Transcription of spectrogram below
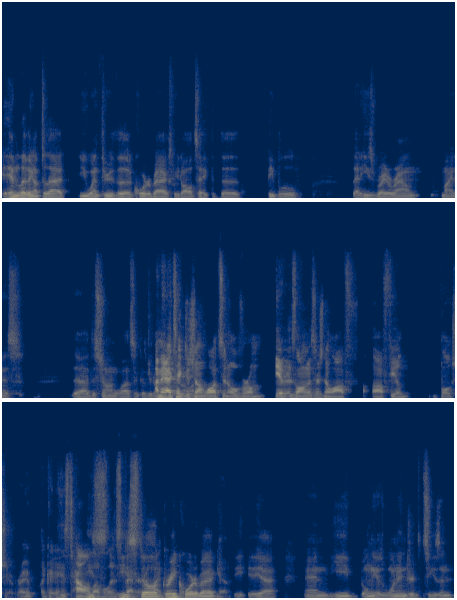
him living up to that, you went through the quarterbacks. We'd all take the, the people that he's right around, minus uh, Deshaun Watson. Because I mean, I take Deshaun Watson over him if as long as there's no off off field bullshit, right? Like his talent He's, level is he's better. still a great quarterback. Yeah. Yeah. And he only has one injured season.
